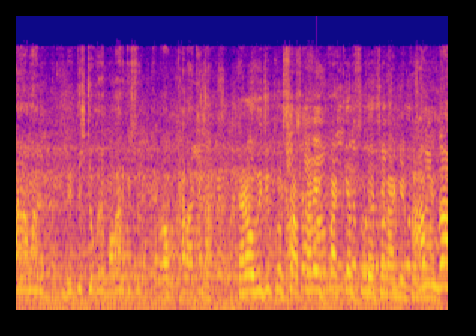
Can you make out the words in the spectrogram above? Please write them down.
আর আমার নির্দিষ্ট করে বলার কিছু রক্ষা রাখে না। তারা অভিযোগ করছে আপনারা ইট পাটকেল ছুড়েছেন আগে আমরা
